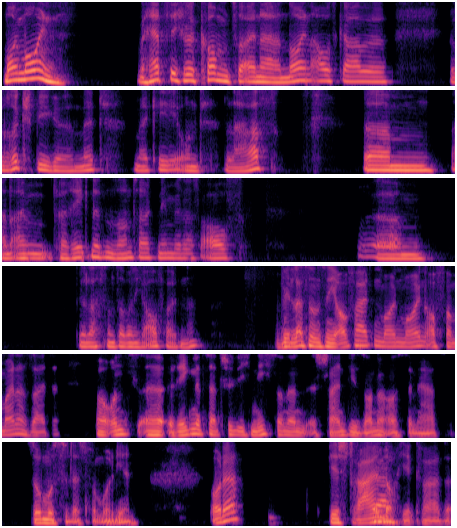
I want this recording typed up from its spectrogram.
Moin, moin. Herzlich willkommen zu einer neuen Ausgabe Rückspiegel mit Mackie und Lars. Ähm, an einem verregneten Sonntag nehmen wir das auf. Ähm, wir lassen uns aber nicht aufhalten, ne? Wir lassen uns nicht aufhalten. Moin, moin, auch von meiner Seite. Bei uns äh, regnet es natürlich nicht, sondern es scheint die Sonne aus dem Herzen. So musst du das formulieren. Oder? Wir strahlen Ja. doch hier quasi,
